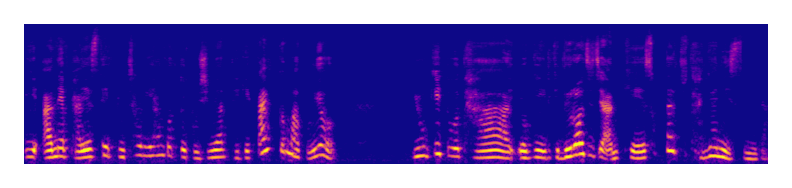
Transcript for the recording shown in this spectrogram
이 안에 바이어 스 테이핑 처리한 것도 보시면 되게 깔끔하고요. 여기도 다 여기 이렇게 늘어지지 않게 속달주 당연히 있습니다.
